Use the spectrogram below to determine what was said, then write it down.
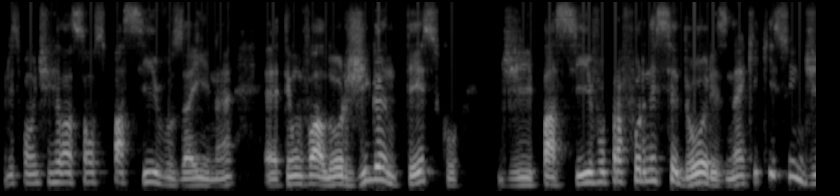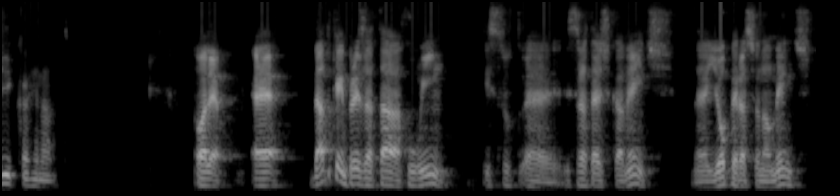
principalmente em relação aos passivos aí, né, é, tem um valor gigantesco de passivo para fornecedores, né, o que, que isso indica, Renato? Olha, é, dado que a empresa está ruim, é, estrategicamente né, e operacionalmente,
